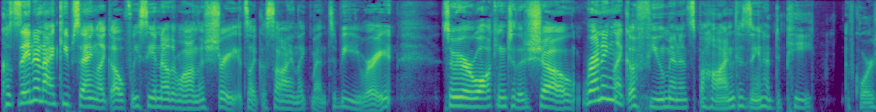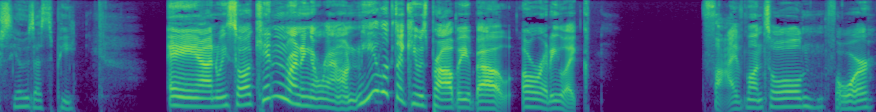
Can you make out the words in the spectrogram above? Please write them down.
because Zane and I keep saying like, oh, if we see another one on the street, it's like a sign, like meant to be, right? So we were walking to the show, running like a few minutes behind because Zane had to pee. Of course, he always has to pee. And we saw a kitten running around, and he looked like he was probably about already like five months old, four.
